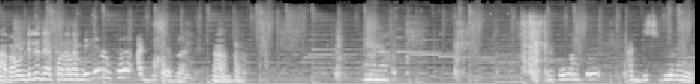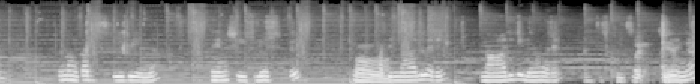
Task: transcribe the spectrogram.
ആ റൗണ്ടിൽ ഇതേപോലെ നമുക്ക് റൗണ്ടിൽ നമുക്ക് അഡ്ജസ്റ്റബിൾ ഉണ്ട്. ആ. ഇങ്ങനെ. ഇത് നമുക്ക് അഡ്ജസ്റ്റബിൾ തന്നെയാണ് ഇത് നമുക്ക് അഡ്ജസ്റ്റ് ചെയ്ത് കഴിഞ്ഞാൽ ഇങ്ങനെ വെച്ചിട്ട് പതിനാല് വരെ നാല് കിലോ വരെ അഡ്ജസ്റ്റ് ചെയ്യാം. അത് കഴിഞ്ഞാൽ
